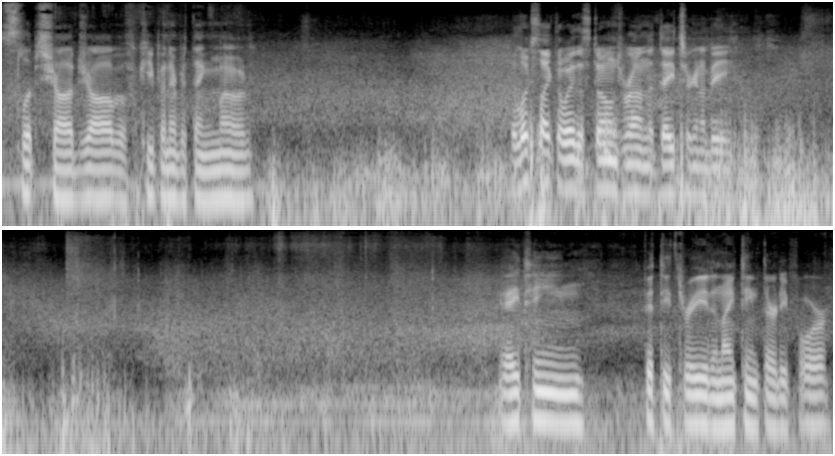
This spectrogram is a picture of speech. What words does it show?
slipshod job of keeping everything mowed. It looks like the way the stones run, the dates are going to be 1853 to 1934.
